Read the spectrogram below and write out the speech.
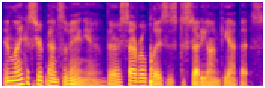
In Lancaster, Pennsylvania, there are several places to study on campus.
